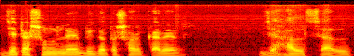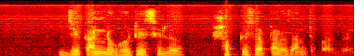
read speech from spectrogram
যেটা শুনলে বিগত সরকারের যে হালচাল, যে কাণ্ড ঘটেছিল সব কিছু আপনারা জানতে পারবেন।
